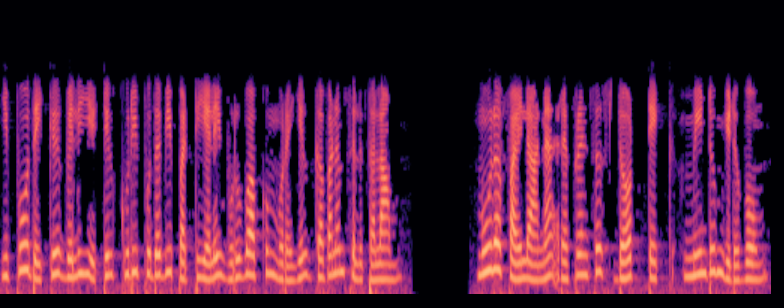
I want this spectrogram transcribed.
இப்போதைக்கு வெளியீட்டில் குறிப்புதவி பட்டியலை உருவாக்கும் முறையில் கவனம் செலுத்தலாம். மூல ஃபைலான ஆன மீண்டும் இடுவோம்.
